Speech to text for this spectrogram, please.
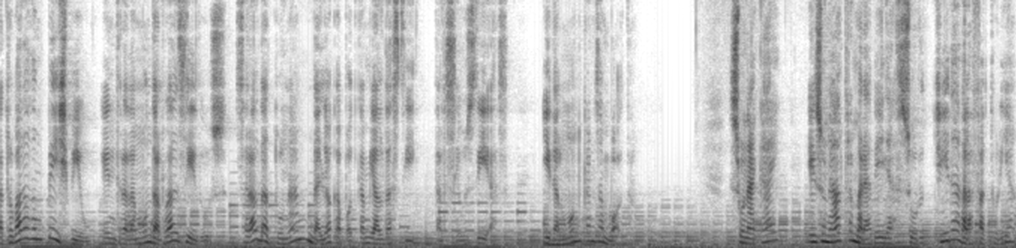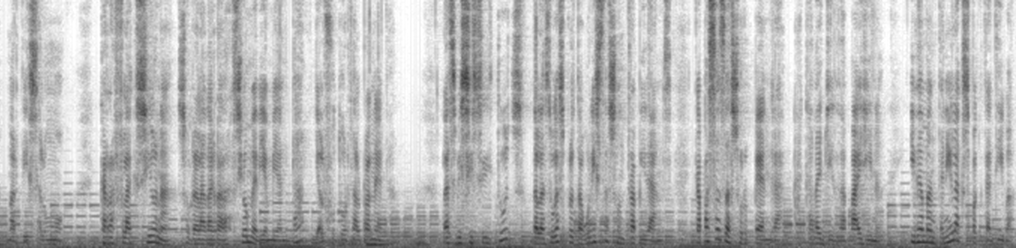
la trobada d'un peix viu entre damunt dels residus serà el detonant d'allò que pot canviar el destí dels seus dies i del món que ens envolta. Sunakai és una altra meravella sorgida de la factoria Martí Salomó, que reflexiona sobre la degradació mediambiental i el futur del planeta. Les vicissituds de les dues protagonistes són trepidants, capaces de sorprendre a cada gir de pàgina i de mantenir l'expectativa,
